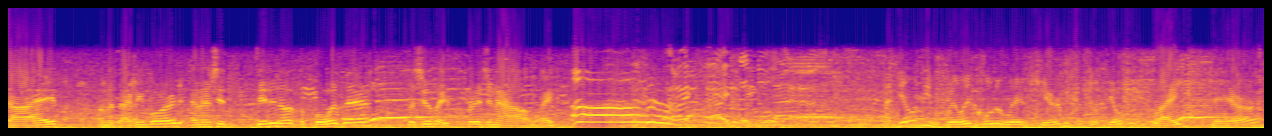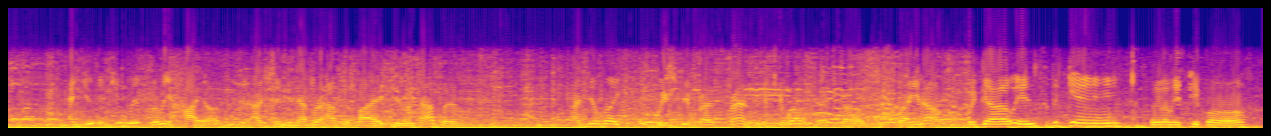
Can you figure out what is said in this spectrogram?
dive on the diving board and then she didn't know that the pool was there, so she was like fridging out, like ah! I feel it'd be really cool to live here because the field's right there, and you if you live really high up, you could actually never have to buy season passes. I feel like we should be best friends if you live up there, so just letting you know. We go into the game. Look at all these people.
